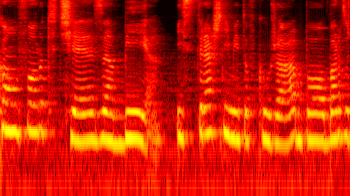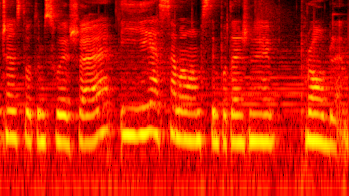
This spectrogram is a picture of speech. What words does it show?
komfort cię zabija. I strasznie mnie to wkurza, bo bardzo często o tym słyszę i ja sama mam z tym potężny problem.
